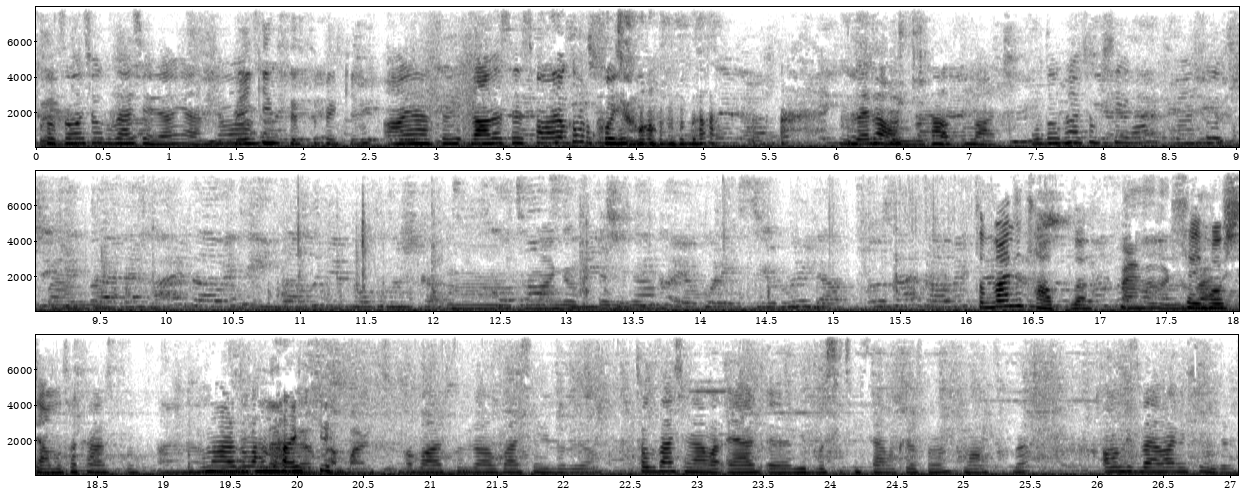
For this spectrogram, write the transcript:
Fotoğrafa çok güzel şeyler gelmiş ama Rengin sesi peki? aynen ses, bende ses falan yok ama kocaman bu da. güzel oldu tatlılar. Burada o kadar çok şey var. Ben şunu çok beğendim. Hmm, hemen göstereceğim. Tabii bence tatlı. Bence de güzel. Şey hoş yani takarsın. Aynen. Bunun her zaman belki abartı. biraz daha şey duruyor. Çok güzel şeyler var eğer e, yılbaşı şeyler bakıyorsanız mantıklı. Ama biz beraber geçemeyeceğiz.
